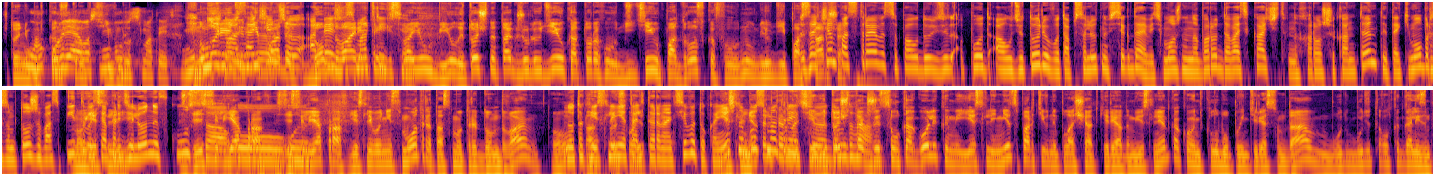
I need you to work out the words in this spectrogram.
что-нибудь У, Уверяю вас, не буду смотреть. Не ну, буду рейтинги падают. Дом-2 рейтинги свои убил. И точно так же у людей, у которых, у детей, у подростков, у ну, людей постарше. Зачем подстраиваться под аудиторию вот абсолютно всегда? Ведь можно, наоборот, давать качественно хороший контент и таким образом тоже воспитывать определенный вкус Здесь Илья у, прав. Здесь Илья прав. Если его не смотрят, а смотрят Дом-2, то Ну так, так если происходит. нет альтернативы, то, конечно, если будут смотреть Дом-2. Точно так же с алкоголиками. Если нет спортивной площадки рядом, если нет какого-нибудь клуба по интересам, да, будет, будет алкоголизм.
